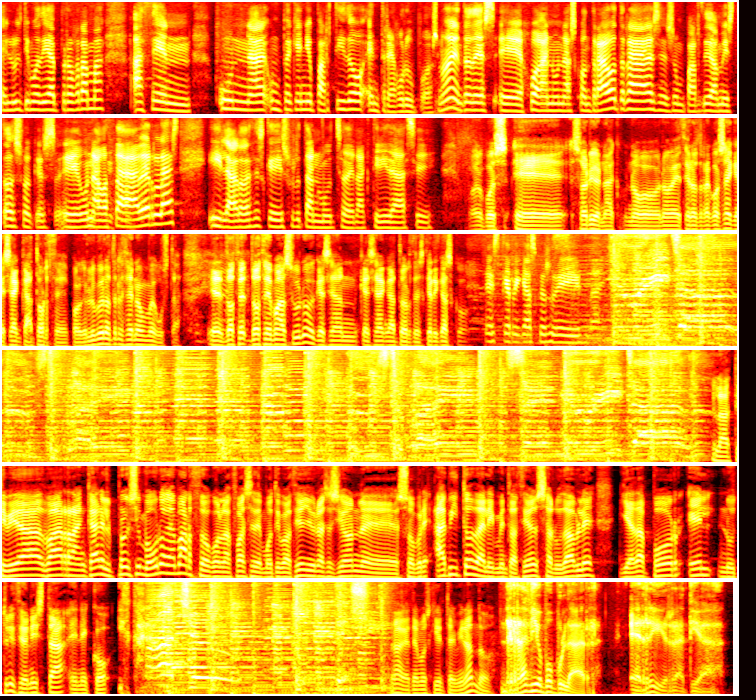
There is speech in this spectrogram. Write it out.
el último día del programa hacen un pequeño partido entre grupos, ¿no? Entonces eh, juegan unas contra otras, es un partido amistoso que es eh, una gozada verlas y la verdad es que disfrutan mucho de la actividad, sí. Bueno, pues eh, Sorionak, no, no voy a decir otra cosa que sean 14, porque el número 13 no me gusta. 12, 12 más 1 que sean, que sean 14, es que ricasco. Es que ricasco, soy... La actividad va a arrancar el próximo 1 de marzo con la fase de motivación y una sesión eh, sobre hábito de alimentación saludable guiada por el nutricionista Eneco Izcara. Nada, que tenemos que ir terminando. Radio Popular, Erri Ratia.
